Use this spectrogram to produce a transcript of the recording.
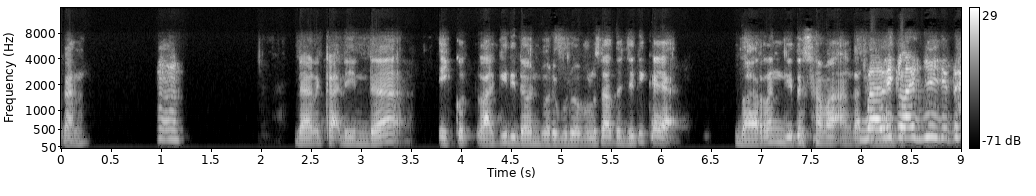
kan? Mm. dan Kak Dinda ikut lagi di tahun 2021 jadi kayak bareng gitu sama angkatan balik lagi gitu.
